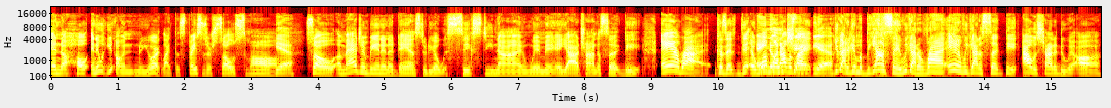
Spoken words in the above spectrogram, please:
And the whole, and it was, you know, in New York, like the spaces are so small. Yeah. So imagine being in a dance studio with 69 women and y'all trying to suck dick and ride. Because at, at Ain't one no point I was chair- like, yeah. you got to give him a Beyonce. We got to ride and we got to suck dick. I was trying to do it all.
